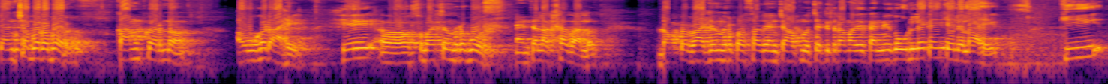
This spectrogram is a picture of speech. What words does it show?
त्यांच्याबरोबर काम करणं अवघड आहे हे सुभाषचंद्र बोस यांच्या लक्षात आलं. डॉक्टर राजेंद्र प्रसाद यांच्या आत्मचरित्रामध्ये त्यांनी तो उल्लेखही केलेला आहे की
